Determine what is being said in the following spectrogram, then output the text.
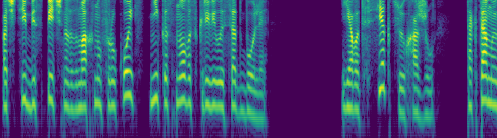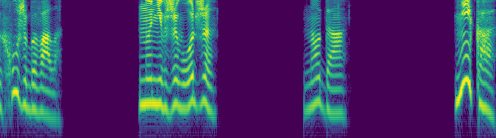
Почти беспечно взмахнув рукой, Ника снова скривилась от боли. Я вот в секцию хожу, так там и хуже бывало. Но не в живот же. Ну да. «Ника!»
